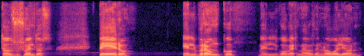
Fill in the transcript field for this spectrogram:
todos sus sueldos, pero el Bronco, el gobernador de Nuevo León,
